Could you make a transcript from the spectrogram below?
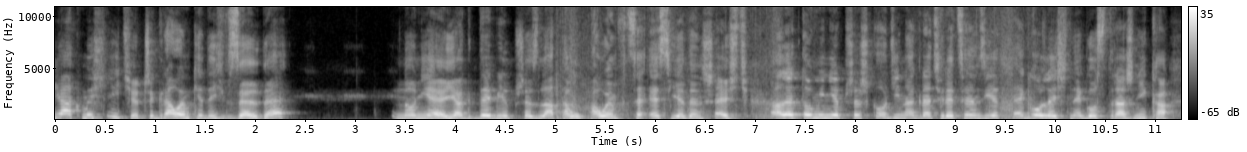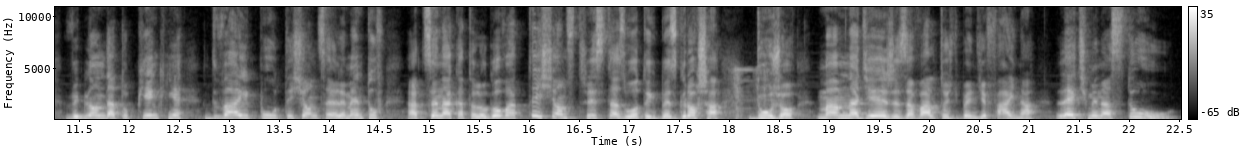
Jak myślicie, czy grałem kiedyś w Zeldę? No nie, jak debil przez lata upałem w CS1.6, ale to mi nie przeszkodzi nagrać recenzję tego leśnego strażnika. Wygląda to pięknie, 2,5 tysiąca elementów, a cena katalogowa 1300 zł bez grosza. Dużo. Mam nadzieję, że zawartość będzie fajna. Lećmy na stół!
